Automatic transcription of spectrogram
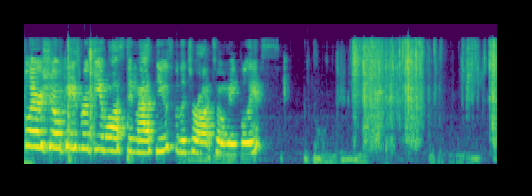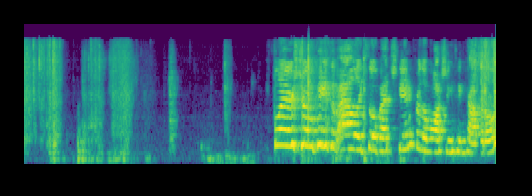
Flair Showcase Rookie of Auston Matthews for the Toronto Maple Leafs. Flair Showcase of Alex Ovechkin for the Washington Capitals.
